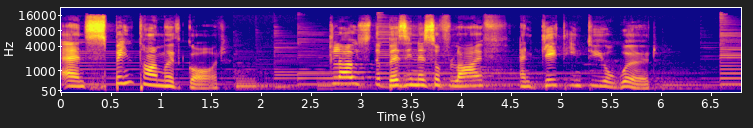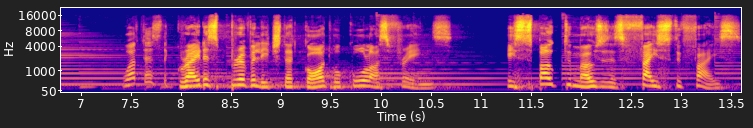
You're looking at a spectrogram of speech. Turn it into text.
and spend time with God. Close the busyness of life and get into your word. What is the greatest privilege that God will call us friends? He spoke to Moses face to face.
